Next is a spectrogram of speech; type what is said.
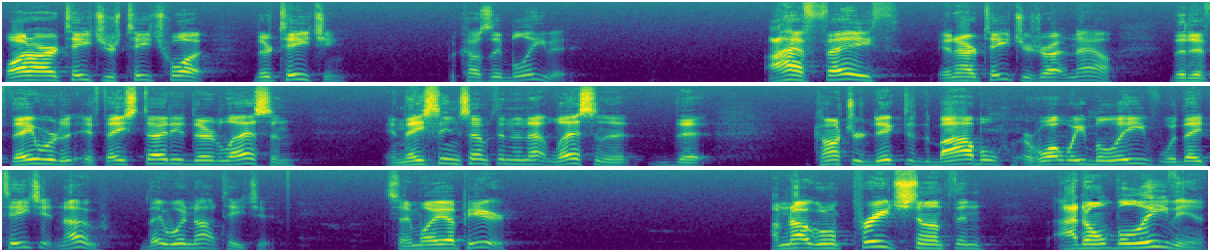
Why do our teachers teach what they're teaching? Because they believe it. I have faith in our teachers right now that if they were to, if they studied their lesson and they seen something in that lesson that, that contradicted the Bible or what we believe, would they teach it? No, they would not teach it. Same way up here. I'm not going to preach something I don't believe in.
